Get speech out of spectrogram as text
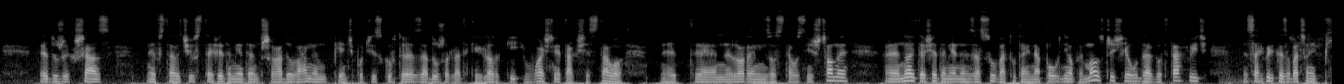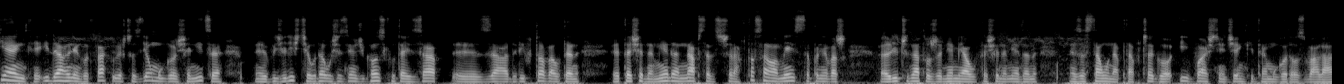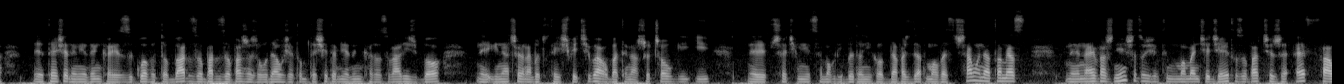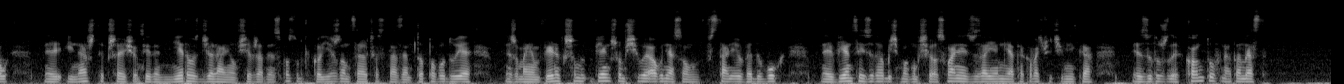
dużych szans w starciu z T71 przeładowanym. 5 pocisków to jest za dużo dla takiej lorki i właśnie tak się stało. E, Ten Loren został zniszczony. E, No i T71 zasuwa tutaj na południowy most. Czy się uda go trafić? Za chwilkę zobaczymy. Pięknie, idealnie go trafił. Jeszcze zdjął mu gąsienicę. E, Widzieliście, udało się zdjąć gąski. Tutaj za, zadriftował ten T71. Napster strzela w to samo miejsce, ponieważ liczy na to, że nie miał T71 zestawu naprawczego i właśnie dzięki temu go rozwala. E, T71 jest z głowy. To bardzo, bardzo ważne, że udało się tą T71 rozwalić, bo inaczej ona by tutaj świeciła, oba te nasze czołgi i e, przeciwnicy mogliby do nich oddawać darmowe strzały. Natomiast e, najważniejsze, co się w tym momencie dzieje, to zobaczcie, że FV e, i nasz typ 61 nie rozdzielają się w żaden sposób, tylko jeżdżą cały czas razem. To powoduje, że mają większą, większą siłę ognia, są w stanie we dwóch e, więcej zrobić, mogą się osłaniać wzajemnie, atakować przeciwnika e, z różnych kątów, natomiast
